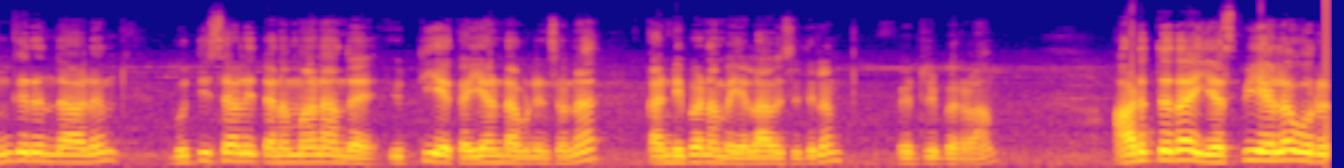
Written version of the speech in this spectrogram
எங்கே இருந்தாலும் புத்திசாலித்தனமான அந்த யுத்தியை கையாண்டோம் அப்படின்னு சொன்னால் கண்டிப்பாக நம்ம எல்லா விஷயத்திலும் வெற்றி பெறலாம். அடுத்ததாக எஸ்பிஐயில் ஒரு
